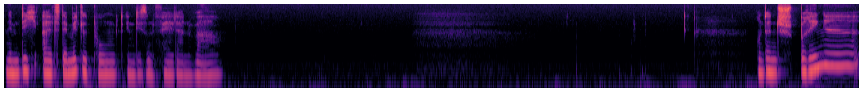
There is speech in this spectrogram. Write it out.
Nimm dich als der Mittelpunkt in diesen Feldern wahr. Und dann springe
